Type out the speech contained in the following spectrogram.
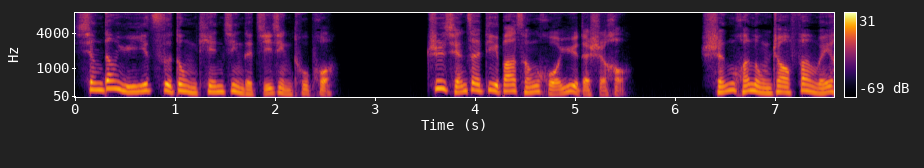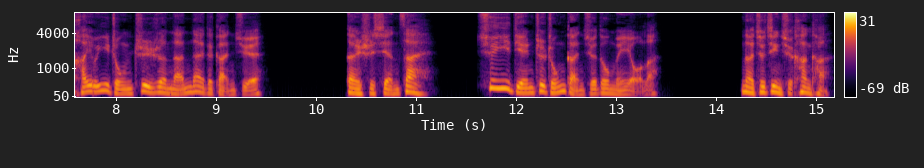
相当于一次洞天境的极境突破。之前在第八层火域的时候，神环笼罩范围还有一种炙热难耐的感觉，但是现在却一点这种感觉都没有了。”那就进去看看。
